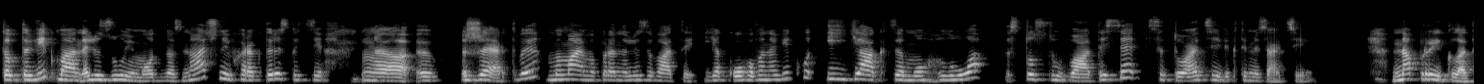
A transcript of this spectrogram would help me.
Тобто вік ми аналізуємо однозначно і в характеристиці е, е, жертви ми маємо проаналізувати, якого вона віку і як це могло стосуватися ситуації віктимізації. Наприклад,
